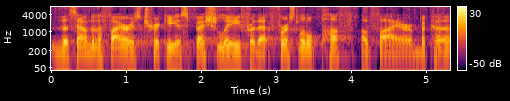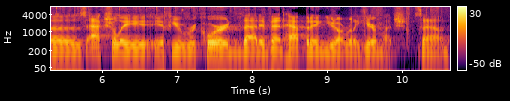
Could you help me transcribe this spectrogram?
The sound of the fire is tricky, especially for that first little puff of fire, because actually, if you record that event happening, you don't really hear much sound.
